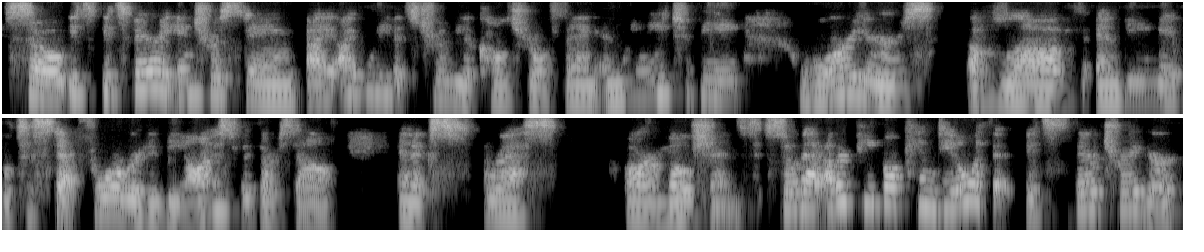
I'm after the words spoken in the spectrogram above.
so it's it's very interesting I, I believe it's truly a cultural thing and we need to be warriors of love and being able to step forward and be honest with ourselves and express our emotions so that other people can deal with it it's their trigger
